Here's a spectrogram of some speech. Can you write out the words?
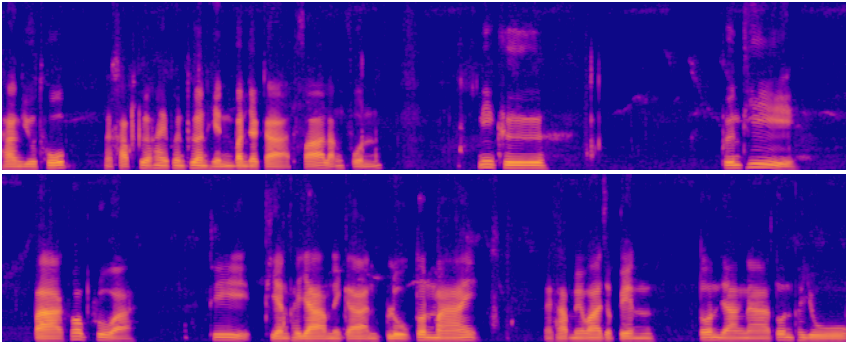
ทาง YouTube นะครับ เพื่อให้เพื่อนๆเห็นบรรยากาศฟ้าหลังฝน นี่คือ พื้นที่ป่าครอบครัวที่เพียรพยายามในการปลูกต้นไม้นะครับ ไม่ว่าจะเป็นต้นยางนาต้นพยูง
